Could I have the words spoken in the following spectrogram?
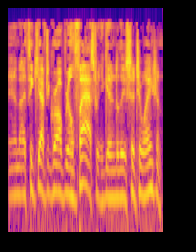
And I think you have to grow up real fast when you get into these situations.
